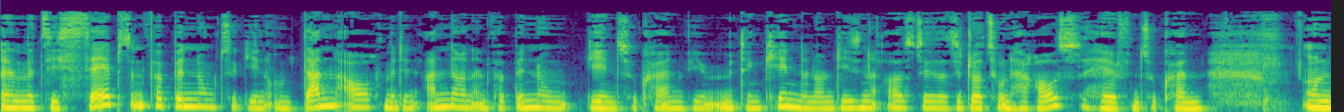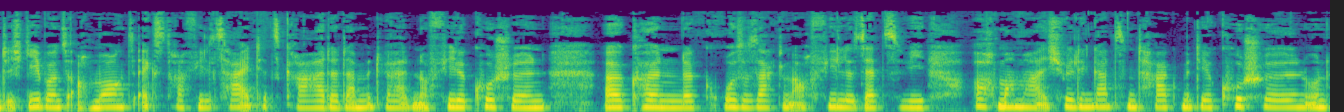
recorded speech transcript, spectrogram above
mit sich selbst in Verbindung zu gehen, um dann auch mit den anderen in Verbindung gehen zu können, wie mit den Kindern und diesen aus dieser Situation heraushelfen zu können. Und ich gebe uns auch morgens extra viel Zeit jetzt gerade, damit wir halt noch viel kuscheln äh, können. Der Große sagt dann auch viele Sätze wie, ach Mama, ich will den ganzen Tag mit dir kuscheln und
